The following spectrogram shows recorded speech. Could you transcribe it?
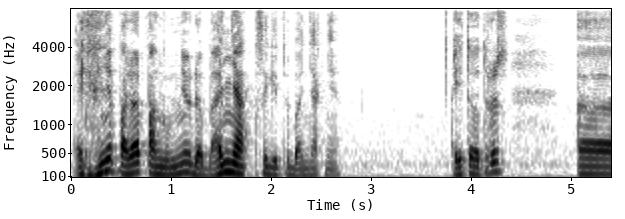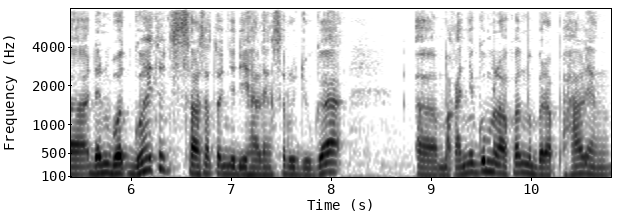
Intinya padahal panggungnya udah banyak segitu banyaknya. Itu terus eh, dan buat gue itu salah satu yang jadi hal yang seru juga. Eh, makanya gue melakukan beberapa hal yang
